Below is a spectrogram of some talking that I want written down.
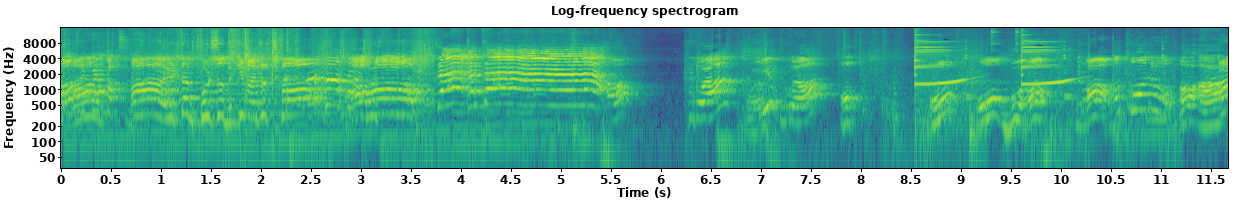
아, 아, 일단 벌써 느낌 안 좋죠? 어허. 자 가자. 어? 뭐야? 이게 뭐야? 어? 어, 뭐야? 아, 어 도와줘. 어 아.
